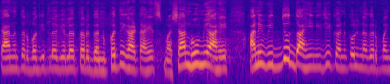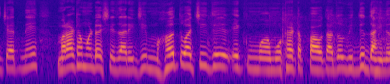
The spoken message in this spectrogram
त्यानंतर बघितलं गेलं तर गणपती घाट आहे स्मशानभूमी आहे आणि विद्युत दाहिनी जी कणकवली नगरपंचायतने मराठा मंडळ शेजारी जी महत्त्वाची जे एक म- मोठा टप्पा होता जो विद्युत दाहिनी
